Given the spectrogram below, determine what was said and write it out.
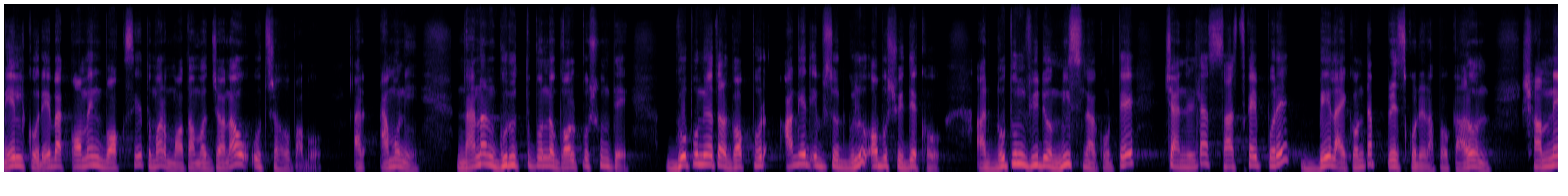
মেল করে বা কমেন্ট বক্সে তোমার মতামত জানাও, উৎসাহ পাবো। আর এমনই নানান গুরুত্বপূর্ণ গল্প শুনতে গোপনীয়তার গপ্পর আগের এপিসোডগুলো অবশ্যই দেখো। আর নতুন ভিডিও মিস না করতে চ্যানেলটা সাবস্ক্রাইব করে বেল আইকনটা প্রেস করে রাখো। কারণ সামনে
